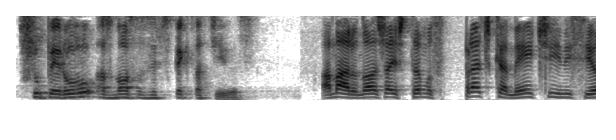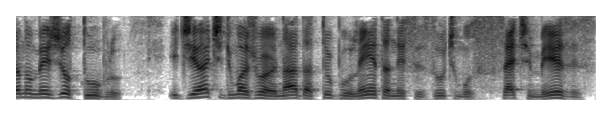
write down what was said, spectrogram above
superou as nossas expectativas. Amaro, nós já estamos praticamente iniciando o mês de outubro. E diante de uma jornada turbulenta nesses últimos sete meses,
